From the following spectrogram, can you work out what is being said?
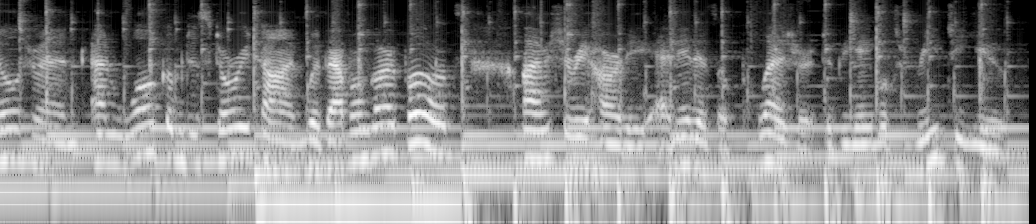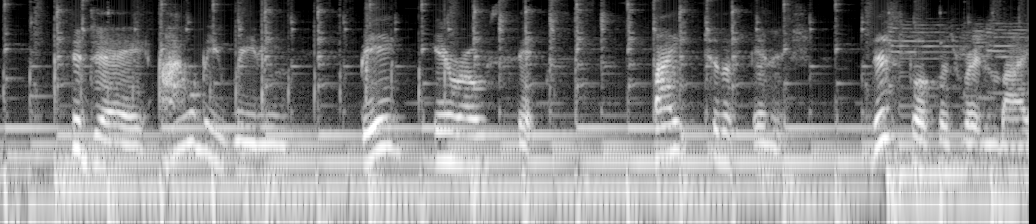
children, and welcome to Storytime with Avant-Garde Books. I'm Cherie Hardy, and it is a pleasure to be able to read to you. Today, I will be reading Big Hero 6 Fight to the Finish. This book was written by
